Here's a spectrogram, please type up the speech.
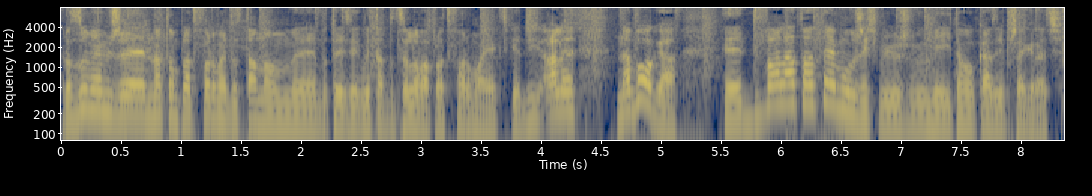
rozumiem, że na tą platformę dostaną, e, bo to jest jakby ta docelowa platforma, jak twierdzisz, ale na Boga, dwa lata temu żeśmy już mieli tą okazję przegrać.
